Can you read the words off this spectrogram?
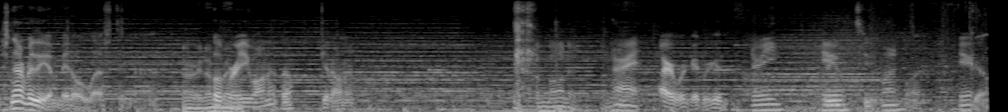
There's not really a middle left in uh, Alright, I'm Clover. ready. You want it though? Get on it. I'm on it. I'm on All right. Alright, we're good. We're good. Three, Three, two, two, one. one, Here. Go.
